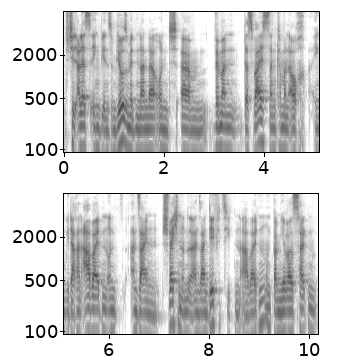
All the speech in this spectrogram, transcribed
steht alles irgendwie in Symbiose miteinander. Und ähm, wenn man das weiß, dann kann man auch irgendwie daran arbeiten und an seinen Schwächen und an seinen Defiziten arbeiten. Und bei mir war es halt ein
